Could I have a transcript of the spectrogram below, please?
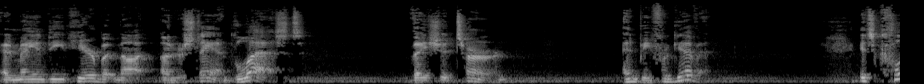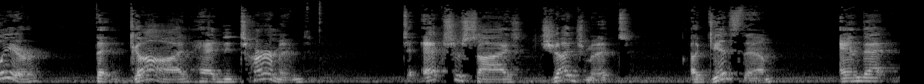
and may indeed hear but not understand, lest they should turn and be forgiven. It's clear that God had determined to exercise judgment against them and that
